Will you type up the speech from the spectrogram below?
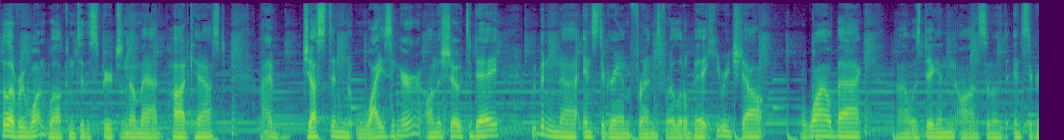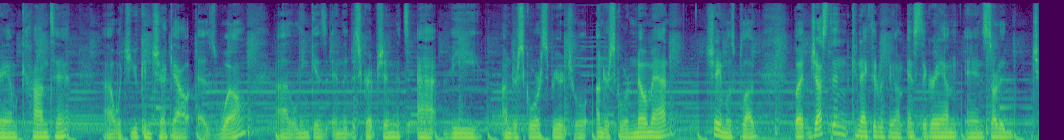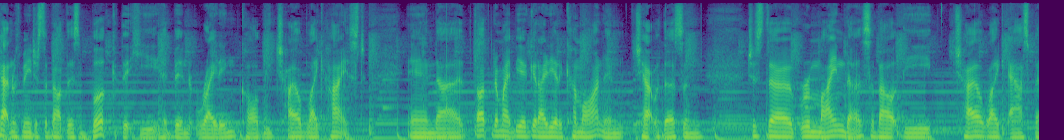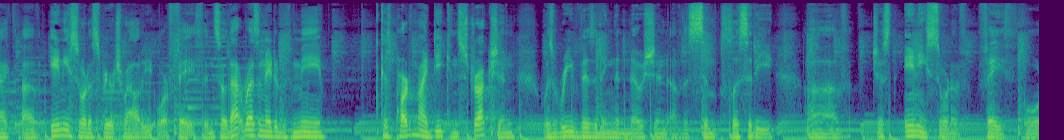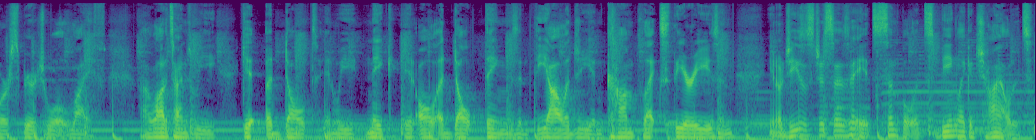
Hello, everyone. Welcome to the Spiritual Nomad podcast. I have Justin Weisinger on the show today. We've been uh, Instagram friends for a little bit. He reached out a while back, uh, was digging on some of the Instagram content, uh, which you can check out as well. Uh, link is in the description. It's at the underscore spiritual underscore nomad. Shameless plug. But Justin connected with me on Instagram and started chatting with me just about this book that he had been writing called The Childlike Heist. And uh, thought that it might be a good idea to come on and chat with us and just uh, remind us about the childlike aspect of any sort of spirituality or faith. And so that resonated with me because part of my deconstruction was revisiting the notion of the simplicity of just any sort of faith or spiritual life. A lot of times we get adult and we make it all adult things and theology and complex theories and you know Jesus just says hey it's simple it's being like a child it's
